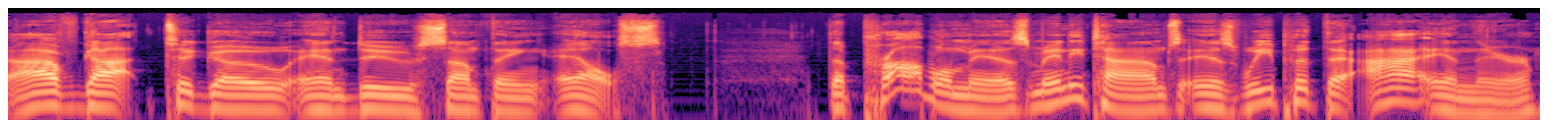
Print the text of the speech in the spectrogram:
I've got to go and do something else. The problem is many times is we put the I in there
